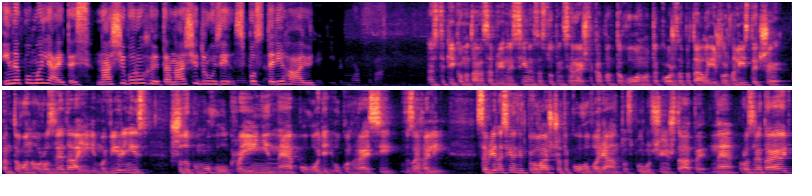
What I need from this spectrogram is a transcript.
І не помиляйтесь, наші вороги та наші друзі спостерігають. Ось такий коментар Сабріни Сінг, заступниці речника Пентагону. Також запитали її журналісти, чи Пентагон розглядає ймовірність, що допомогу Україні не погодять у Конгресі взагалі. Сабріна Сінг відповіла, що такого варіанту Сполучені Штати не розглядають,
